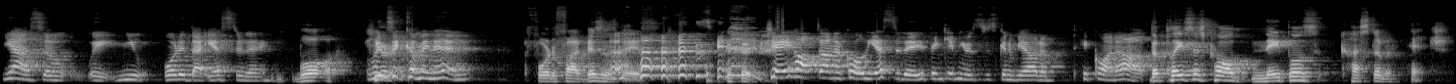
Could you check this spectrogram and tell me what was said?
Yeah, so wait, you ordered that yesterday. Well, When's it coming in? four to five business days. Jay hopped on a call yesterday thinking he was just going to be able to pick one up. The place is called Naples Custom Hitch.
